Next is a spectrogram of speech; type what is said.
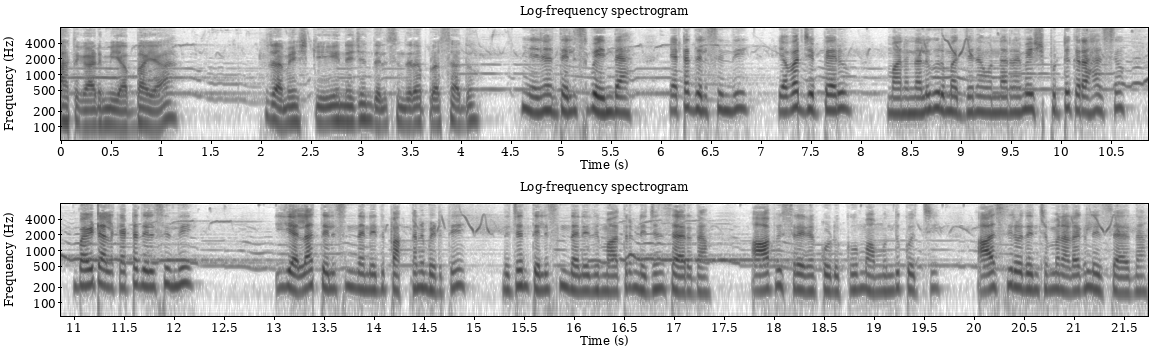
అతగాడు మీ అబ్బాయా? రమేష్కి నిజం తెలిసిందిరా ప్రసాద్? నిజం తెలిసిపోయిందా? ఎట్ట తెలిసింది? ఎవరు చెప్పారు? మన నలుగురు మధ్యన ఉన్న రమేష్ పుట్టుక రహస్యం బయట అలకెట్ట తెలిసింది? ఎలా తెలిసిందనేది పక్కన పెడితే నిజం తెలిసిందనేది మాత్రం నిజం శారదా. ఆఫీసర్ అయిన కొడుకు మా ముందుకొచ్చి ఆశీర్వదించమని అడగలేదు శారదా.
